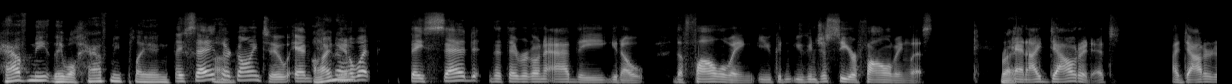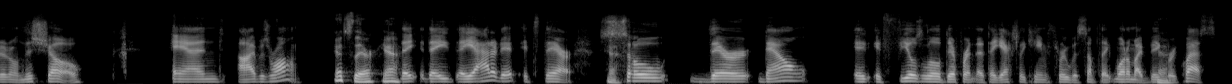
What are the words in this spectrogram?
have me they will have me playing. They say they're Um, going to, and I know. you know know. what? They said that they were going to add the, you know, the following. You can you can just see your following list. Right. And I doubted it. I doubted it on this show, and I was wrong. It's there. Yeah. They they they added it. It's there. Yeah. So they're now. It, it feels a little different that they actually came through with something. One of my big Yeah. requests.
